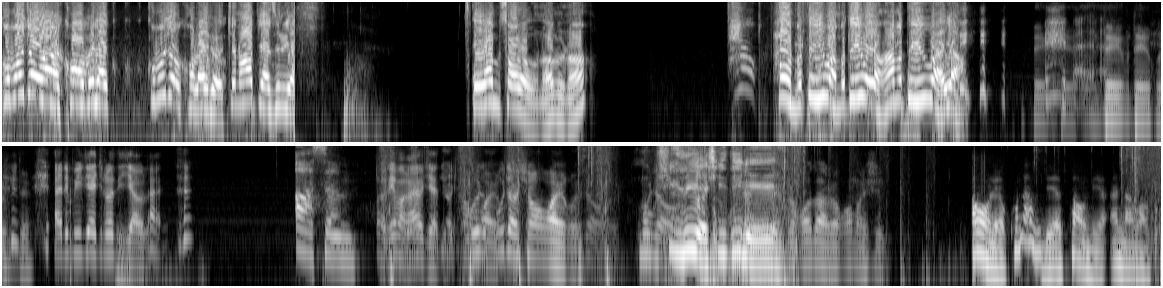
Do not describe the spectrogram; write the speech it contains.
ကိုမိုးကျော်ကခေါ်ပေးလိုက်ကိုမိုးကျော်ခေါ်လိုက်တော့ကျွန်တော်ကပြန်စလို့ရ အေးရမစောတော့ဘူးနော်ဘလို့နော် Help! ဟဲ့မသေးဘူးကမသေးဘူးကငါမသေးဘူးကရဒေးဒေးဒေးဒေးဒေးအဲ့ဒီပီတီကကျွန်တော်ဒီရောက်လာ Awesome. ဟိုဒီမှာငါရောက်ကြတယ်ဘူးကြောင့်ရှောင်းသွားရကိုမဟုတ်ရှိသေးရရှိသေးတယ်ရောကောတာရောကောမရှိအော်လေခုနကတည်းကစောင့်နေအဲ့နားမှာခု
